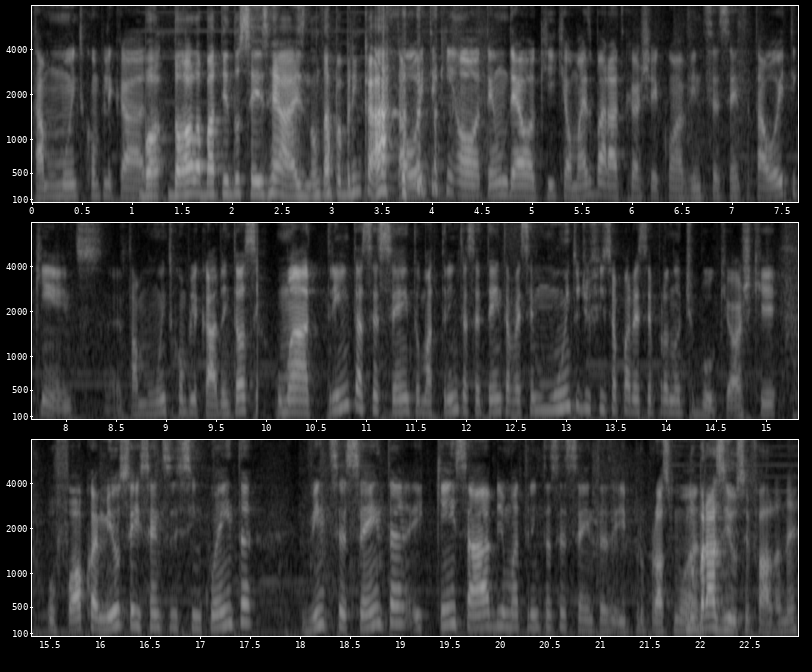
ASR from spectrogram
tá muito complicado. Bo- dólar batendo 6 reais, não dá pra brincar. Tá 8,500. Ó, tem um Dell aqui que é o mais barato que eu achei com a 2060, tá 8,500. Tá muito complicado. Então, assim, uma 3060, uma 3070 vai ser muito difícil aparecer para notebook. Eu acho que o foco é 1650, 2060 e quem sabe uma 3060 e pro próximo No ano. Brasil, se fala, né?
